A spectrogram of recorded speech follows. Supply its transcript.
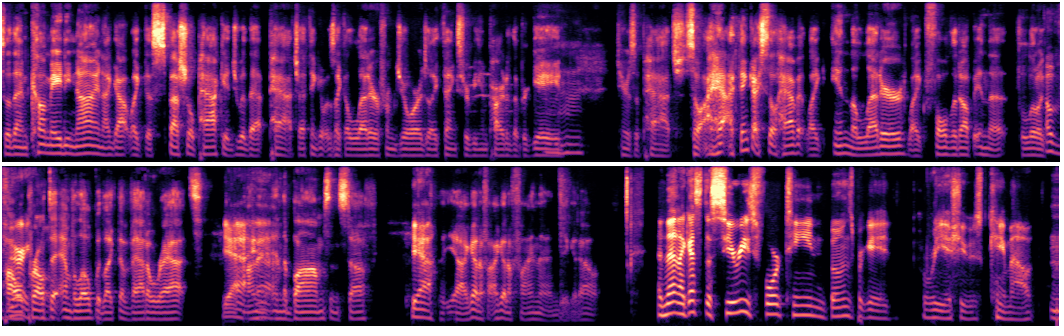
So then, come '89, I got like this special package with that patch. I think it was like a letter from George, like thanks for being part of the brigade. Mhm. Here's a patch. So I ha- I think I still have it like in the letter, like folded up in the the little Oh, Powell very Peralta cool. envelope with like the Vattle rats Yeah, yeah. and the bombs and stuff. yeah. But yeah, I gotta I gotta find that and dig it out. And then I guess the Series 14 Bones Brigade reissues came out, which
